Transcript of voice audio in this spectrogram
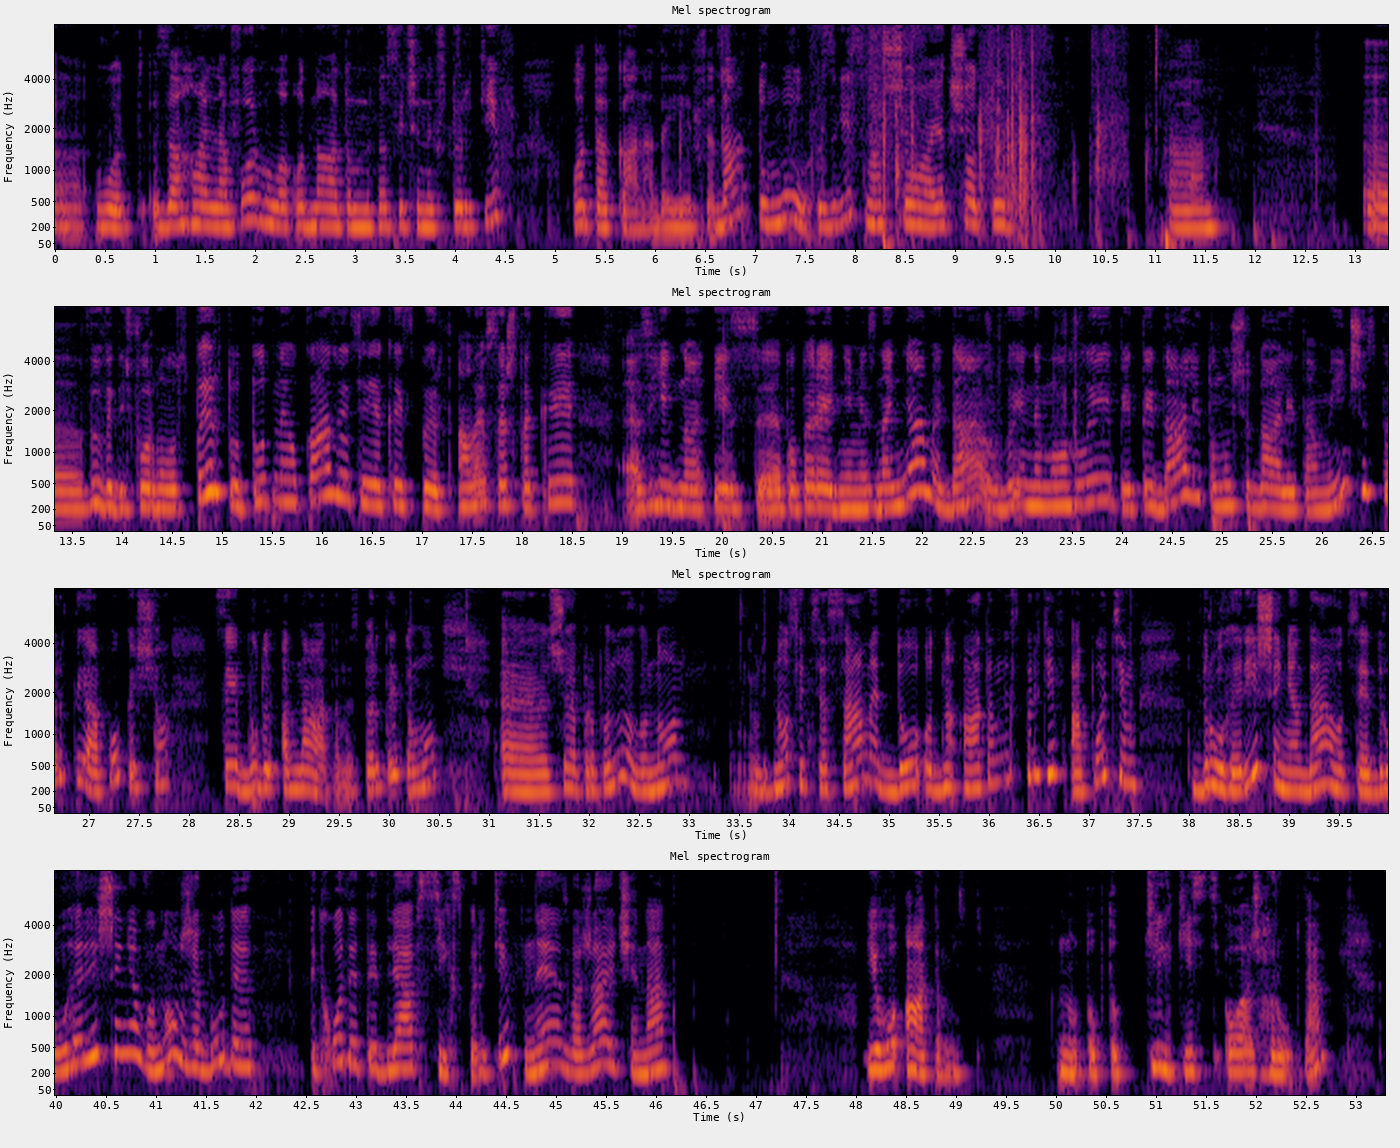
е, от, загальна формула одноатомних насичених спиртів. Отака надається. Да? Тому, звісно, що якщо тут е, е, виведуть формулу спирту, тут не указується, який спирт, але все ж таки. Е, згідно із е, попередніми знаннями, да, ви не могли піти далі, тому що далі там інші спирти, а поки що це будуть одноатомні спирти. Тому, е, що я пропоную, воно відноситься саме до одноатомних спиртів, а потім друге рішення, да, оце друге рішення, воно вже буде підходити для всіх спиртів, не зважаючи на його атомність, ну, тобто кількість OH груп. Да?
